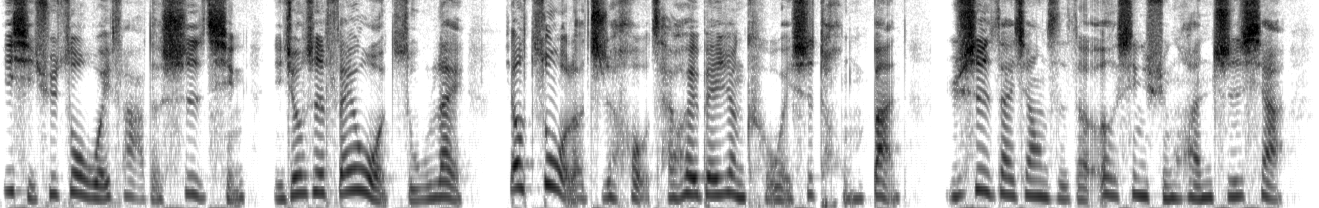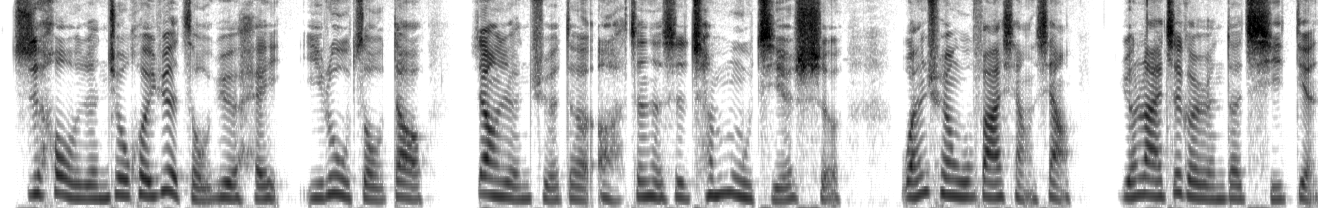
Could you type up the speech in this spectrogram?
一起去做违法的事情，你就是非我族类。要做了之后，才会被认可为是同伴。于是，在这样子的恶性循环之下，之后人就会越走越黑，一路走到让人觉得啊，真的是瞠目结舌，完全无法想象。原来这个人的起点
